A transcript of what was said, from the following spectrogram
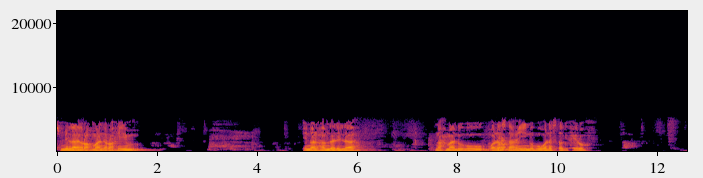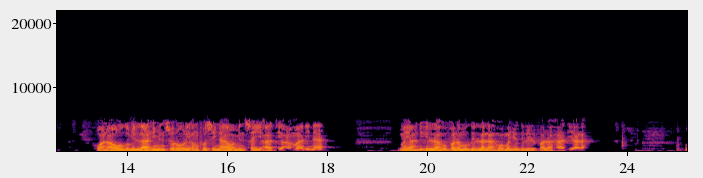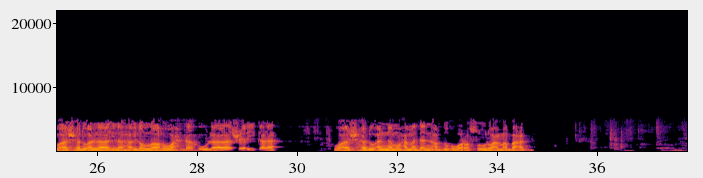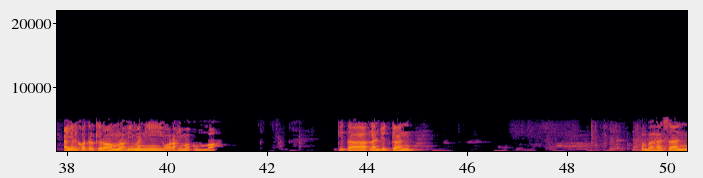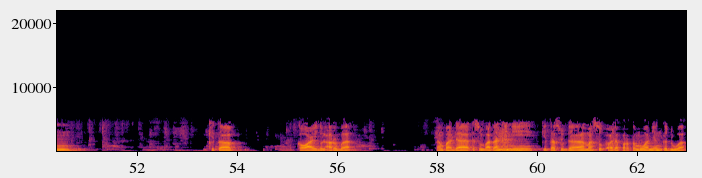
Bismillahirrahmanirrahim. Innal nahmaduhu wa nasta'inuhu wa nastaghfiruh wa na'udzu billahi min sururi anfusina wa min sayyiati a'malina. May yahdihillahu wa may yudlil wa ashhadu an la ilaha illallah wahdahu la syarika lahu وأشهد أن محمدا عبده ورسوله أما بعد أيها الإخوة الكرام rahimani wa rahimakumullah Kita lanjutkan pembahasan kitab Qawaidul Arba' yang pada kesempatan ini kita sudah masuk pada pertemuan yang kedua.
